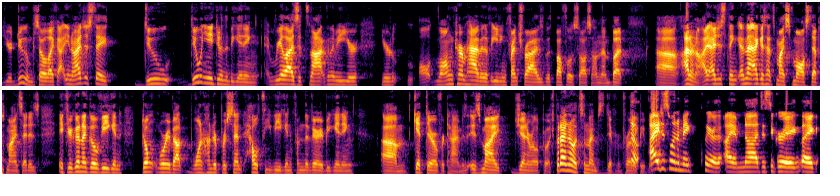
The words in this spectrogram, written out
you're doomed. So like you know, I just say do do what you need to do in the beginning. Realize it's not going to be your your long term habit of eating French fries with buffalo sauce on them, but. Uh, I don't know. I, I just think, and I guess that's my small steps mindset is if you're going to go vegan, don't worry about 100% healthy vegan from the very beginning um, get there over time is, is, my general approach. But I know it's sometimes different for no, other people. I just want to make clear that I am not disagreeing. Like,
